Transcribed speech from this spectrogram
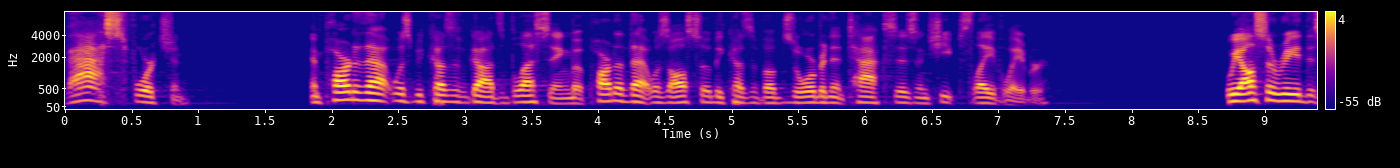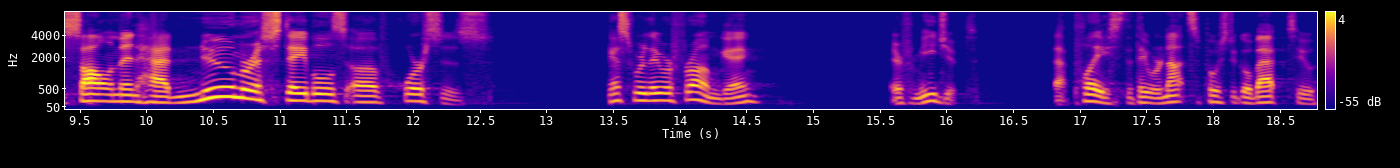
vast fortune. And part of that was because of God's blessing, but part of that was also because of absorbent taxes and cheap slave labor. We also read that Solomon had numerous stables of horses. Guess where they were from, gang? They're from Egypt that place that they were not supposed to go back to.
